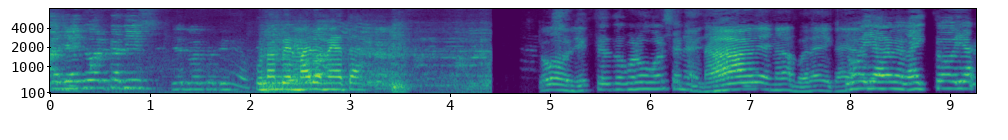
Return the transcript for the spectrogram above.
આ જય દ્વારકાધીશ જય દ્વારકાધીશ પૂનમબેન માર્યો મેં હતા. તો lecture તો ભરવો પડશે ને. ના આવ્યા ના ભરાય તો યાર હવે like તો યાર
